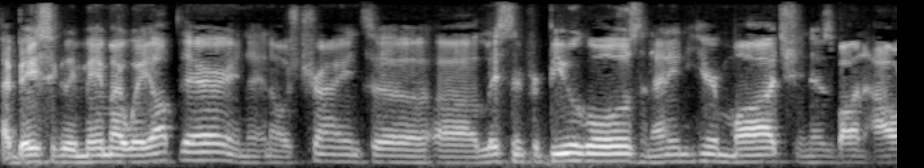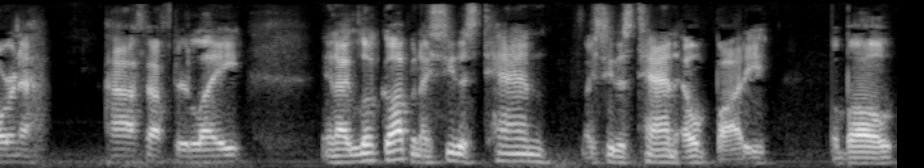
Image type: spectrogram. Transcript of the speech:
I basically made my way up there and, and I was trying to uh, listen for bugles and I didn't hear much. And it was about an hour and a half after light. And I look up and I see this tan, I see this tan elk body about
